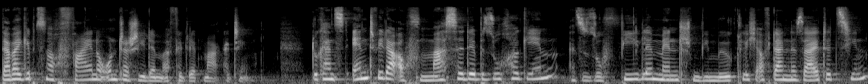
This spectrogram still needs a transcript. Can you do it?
Dabei gibt es noch feine Unterschiede im Affiliate Marketing. Du kannst entweder auf Masse der Besucher gehen, also so viele Menschen wie möglich auf deine Seite ziehen,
